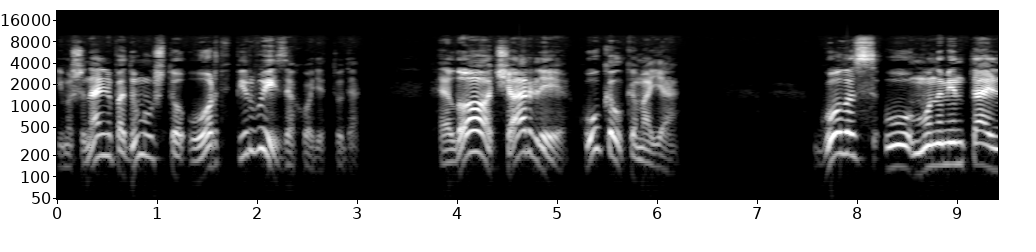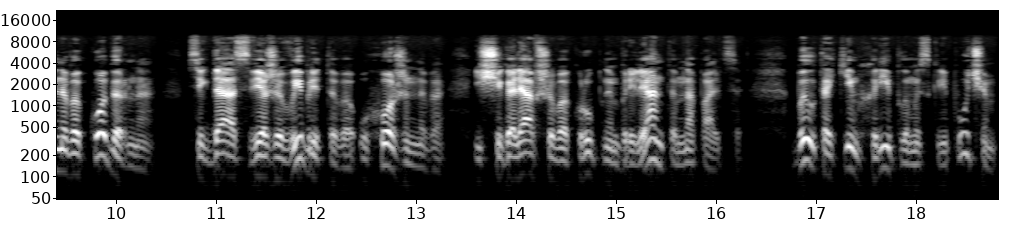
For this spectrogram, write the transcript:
и машинально подумал, что Уорд впервые заходит туда. «Хелло, Чарли, куколка моя!» Голос у монументального Коберна, всегда свежевыбритого, ухоженного и щеголявшего крупным бриллиантом на пальце, был таким хриплым и скрипучим,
